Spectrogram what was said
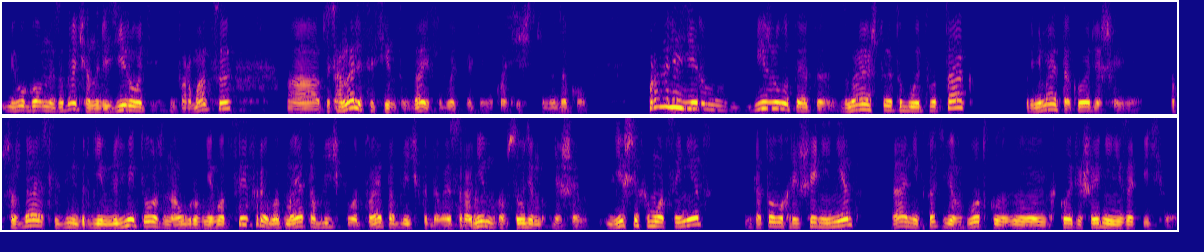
Его главная задача – анализировать информацию, а, то есть анализ и синтез, да, если говорить таким классическим языком. Проанализировал, вижу вот это, знаю, что это будет вот так, принимаю такое решение. Обсуждаю с людьми, другими людьми тоже на уровне вот цифры, вот моя табличка, вот твоя табличка, давай сравним, обсудим, решим. Лишних эмоций нет, готовых решений нет, да, никто тебе в глотку э, какое решение не запихивает.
